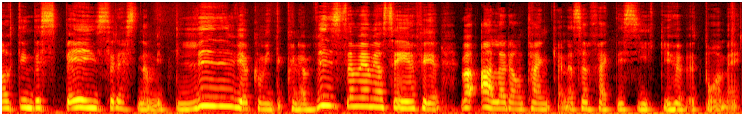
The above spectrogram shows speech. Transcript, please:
out in the space resten av mitt liv? Jag kommer inte kunna visa mig om jag säger fel. Det var alla de tankarna som faktiskt gick i huvudet på mig.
